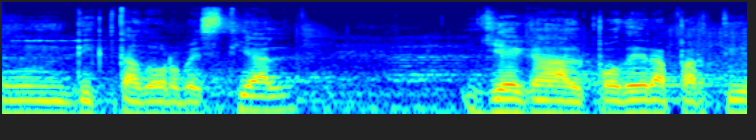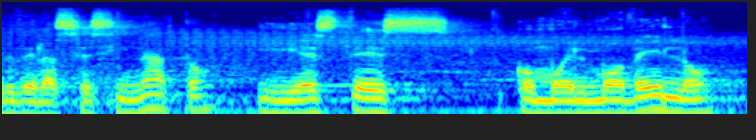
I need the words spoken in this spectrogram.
un dictador bestial, llega al poder a partir del asesinato y este es como el modelo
